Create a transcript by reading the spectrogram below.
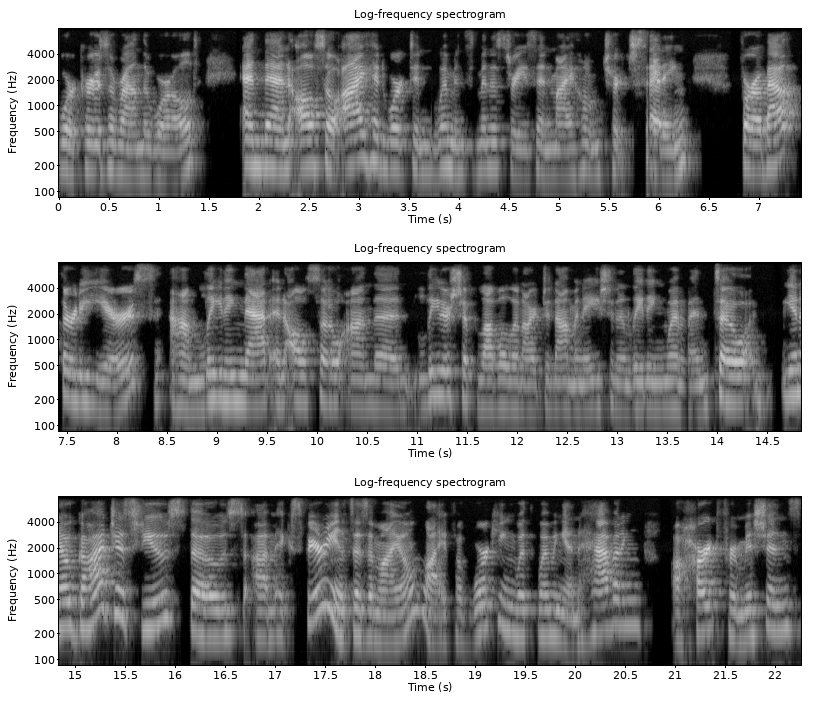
workers around the world, and then also I had worked in women's ministries in my home church setting for about 30 years, um, leading that and also on the leadership level in our denomination and leading women. So, you know, God just used those um, experiences in my own life of working with women and having a heart for missions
